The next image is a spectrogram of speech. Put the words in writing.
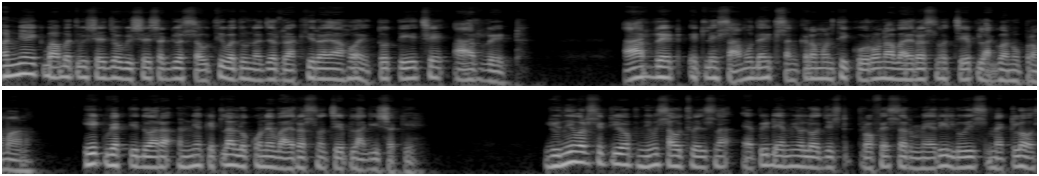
અન્ય એક બાબત વિશે જો વિશેષજ્ઞો સૌથી વધુ નજર રાખી રહ્યા હોય તો તે છે આર રેટ આર રેટ એટલે સામુદાયિક સંક્રમણથી કોરોના વાયરસનો ચેપ લાગવાનું પ્રમાણ. એક વ્યક્તિ દ્વારા અન્ય કેટલા લોકોને વાયરસનો ચેપ લાગી શકે? યુનિવર્સિટી ઓફ ન્યૂ સાઉથ વેલ્સના epidemiologist professor Mary Louise McLaws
